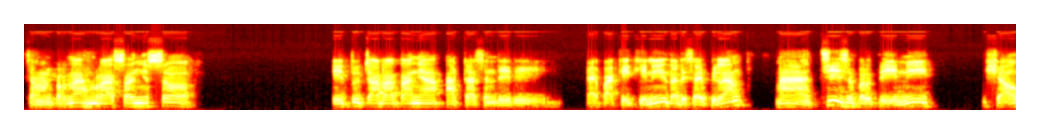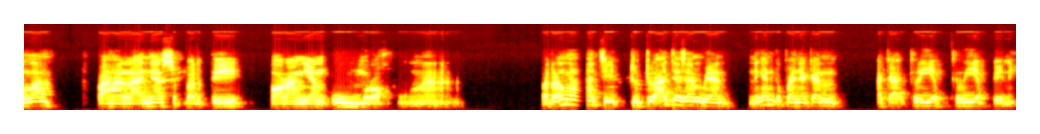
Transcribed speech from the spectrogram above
Jangan pernah merasa nyesel. Itu catatannya ada sendiri. Kayak pagi gini tadi saya bilang ngaji seperti ini, insya Allah pahalanya seperti orang yang umroh. Nah, padahal ngaji duduk aja sampean. Ini kan kebanyakan agak kriep-kriep ini.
